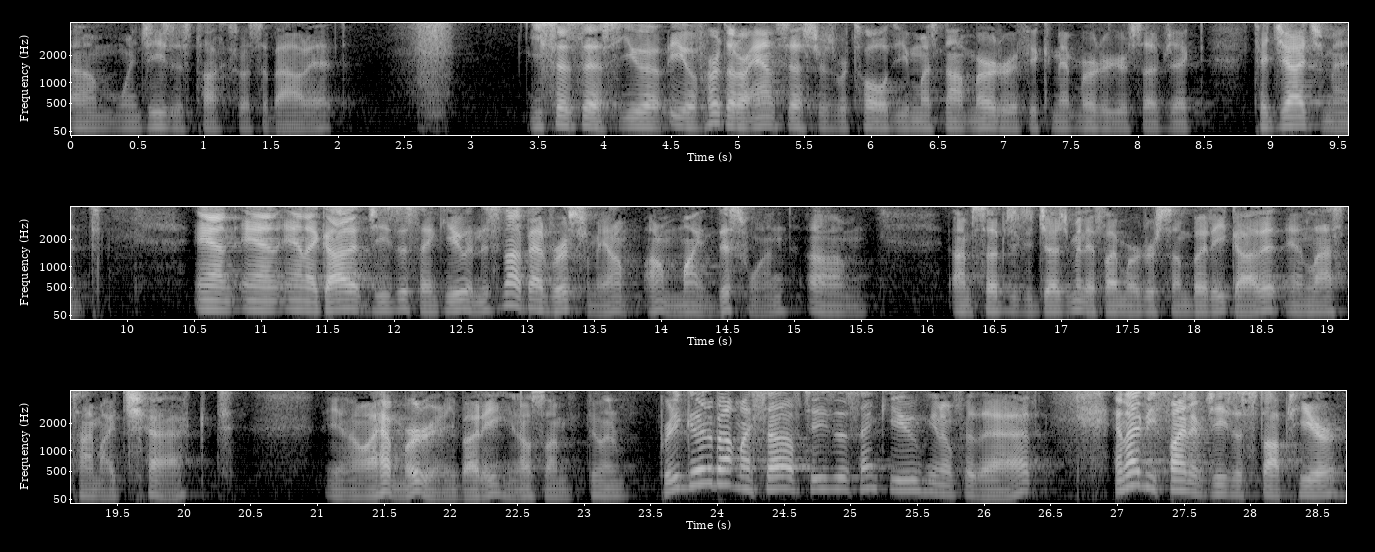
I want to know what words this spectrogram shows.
um, when Jesus talks to us about it. He says this you have, you have heard that our ancestors were told you must not murder. If you commit murder, you're subject to judgment. And, and, and I got it, Jesus, thank you. And this is not a bad verse for me. I don't, I don't mind this one. Um, I'm subject to judgment if I murder somebody. Got it? And last time I checked, you know, I haven't murdered anybody, you know, so I'm feeling pretty good about myself. Jesus, thank you, you know, for that. And I'd be fine if Jesus stopped here.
